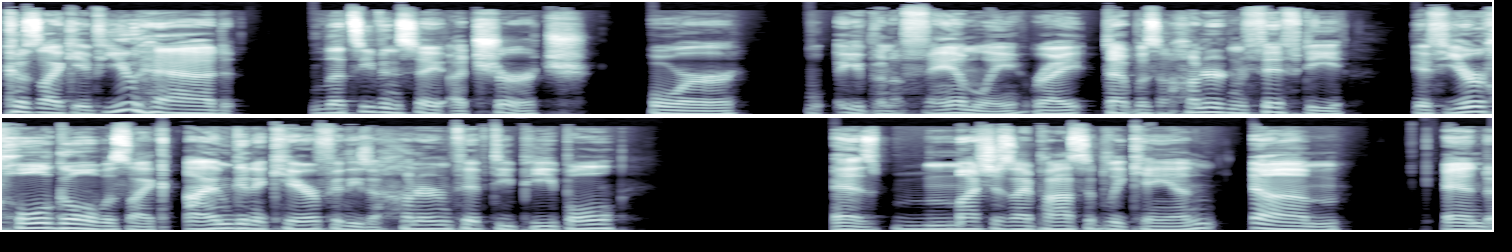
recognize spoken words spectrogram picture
Because, like, if you had, let's even say a church or even a family, right, that was 150, if your whole goal was like, I'm going to care for these 150 people as much as I possibly can, um, and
